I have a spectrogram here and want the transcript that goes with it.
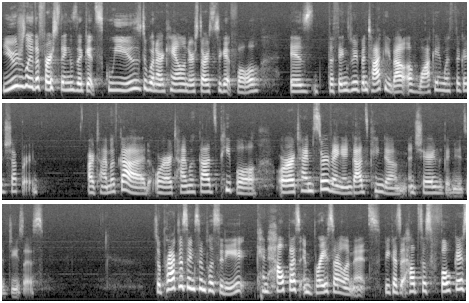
usually the first things that get squeezed when our calendar starts to get full is the things we've been talking about of walking with the Good Shepherd our time with God, or our time with God's people, or our time serving in God's kingdom and sharing the good news of Jesus. So, practicing simplicity can help us embrace our limits because it helps us focus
